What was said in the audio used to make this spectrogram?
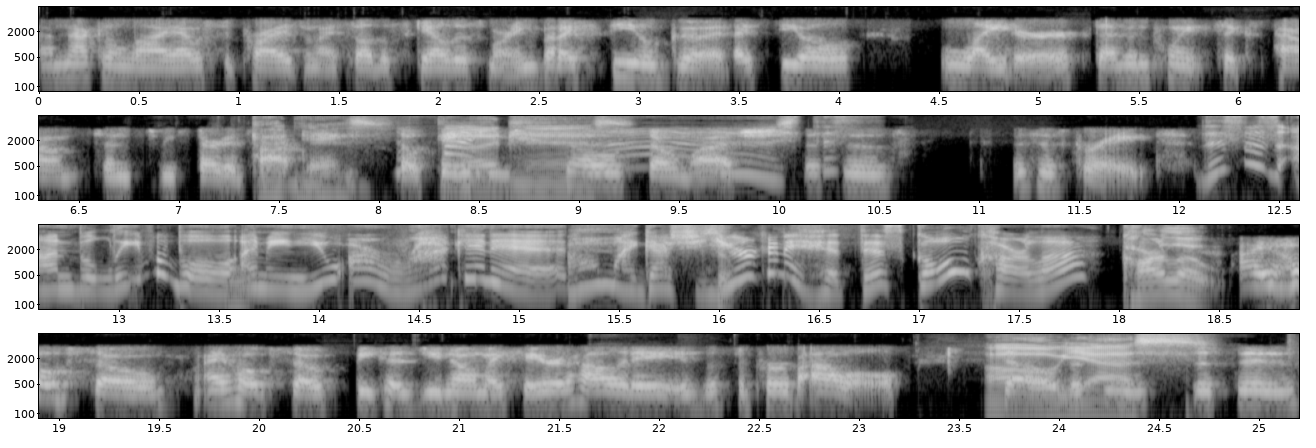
I'm not going to lie, I was surprised when I saw the scale this morning, but I feel good. I feel lighter, 7.6 pounds since we started talking. So thank you so so much. This is this is great. This is unbelievable. I mean, you are rocking it. Oh my gosh, you're going to hit this goal, Carla. Carlo, I hope so. I hope so because you know my favorite holiday is the superb owl. Oh, so this yes. Is, this is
